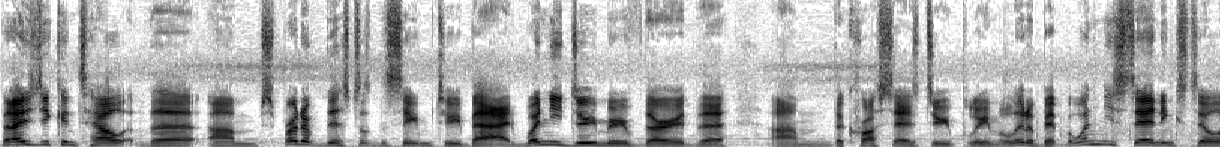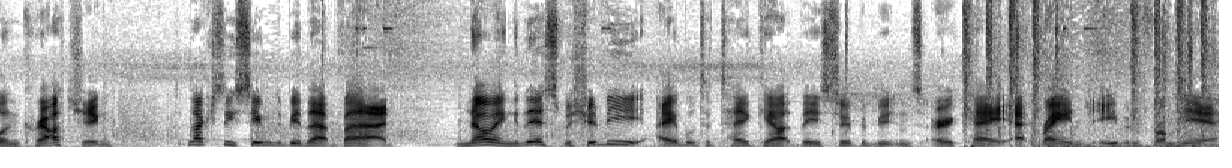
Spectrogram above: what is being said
But as you can tell, the um, spread of this doesn't seem too bad. When you do move though, the, um, the crosshairs do bloom a little bit, but when you're standing still and crouching, it doesn't actually seem to be that bad. knowing this, we should be able to take out these super mutants okay at range, even from here.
